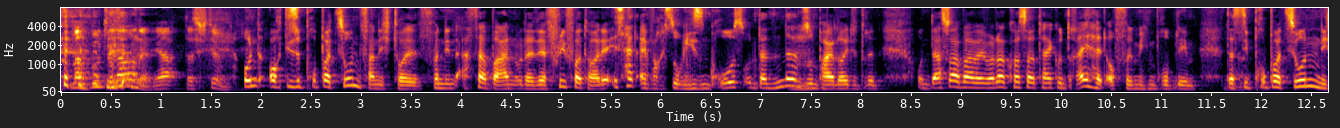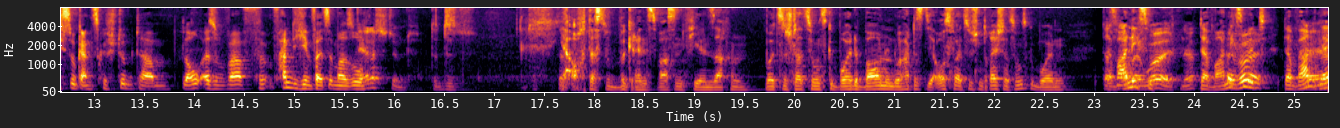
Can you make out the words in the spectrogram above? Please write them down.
Das macht gute Laune, ja, das stimmt. Und auch diese Proportionen fand ich toll von den Achterbahnen oder der Freefall Tower. Der ist halt einfach so riesengroß und dann sind da Mhm. so ein paar Leute drin. Und das war bei Rollercoaster Tycoon 3 halt auch für mich ein Problem, dass die Proportionen nicht so ganz gestimmt haben. Also war, fand ich jedenfalls immer so. Ja, das stimmt. Das, das, Ja, auch, dass du begrenzt warst in vielen Sachen. Du wolltest ein Stationsgebäude bauen und du hattest die Auswahl zwischen drei Stationsgebäuden. Das da war war nichts World, ne? Da war nichts mit, da war, ja, Ja, ja,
